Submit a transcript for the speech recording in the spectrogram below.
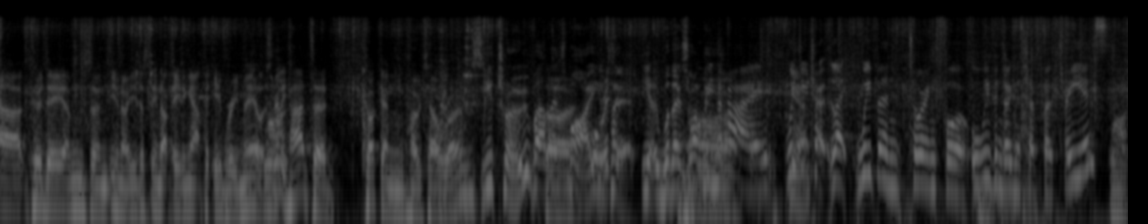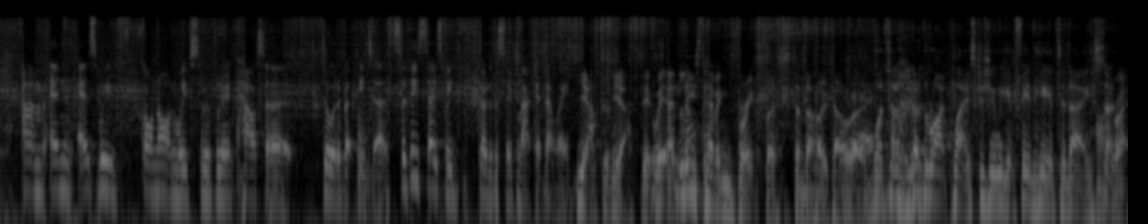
Uh, per diems, and you know, you just end up eating out for every meal. It's Right. really hard to cook in hotel rooms. You're true, but So- that's why. Or you is take- it? Yeah, well, that's right. We have. Try. We Yeah. do try. Like we've been touring for, well, we've been doing the show for three years. Right. Um, and as we've gone on, we've sort of learnt how to do it a bit better. So these days we go to the supermarket, don't we? Yeah, yeah. yeah. We're at least having breakfast in the hotel room. Yeah. Well, I tell you you're in the right place because you're going to get fed here today. so, great.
